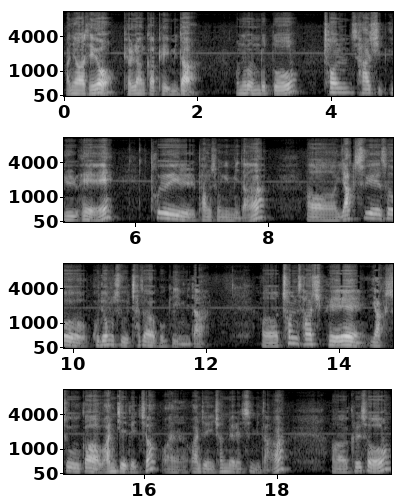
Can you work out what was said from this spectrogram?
안녕하세요. 별난카페입니다. 오늘은 로또 1041회 토요일 방송입니다. 어, 약수에서 고정수 찾아보기입니다. 어, 1040회에 약수가 완제됐죠. 어, 완전히 전멸했습니다. 어, 그래서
